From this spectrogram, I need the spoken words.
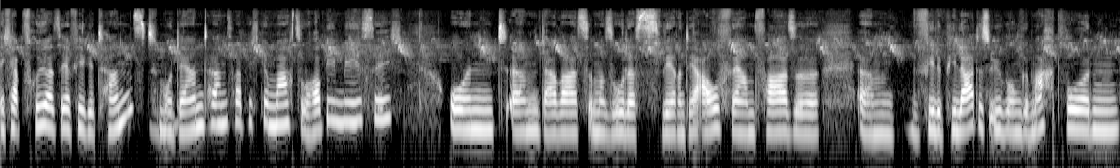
ich habe früher sehr viel getanzt, modernen Tanz habe ich gemacht, so hobbymäßig. Und ähm, da war es immer so, dass während der Aufwärmphase ähm, viele Pilatesübungen gemacht wurden.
